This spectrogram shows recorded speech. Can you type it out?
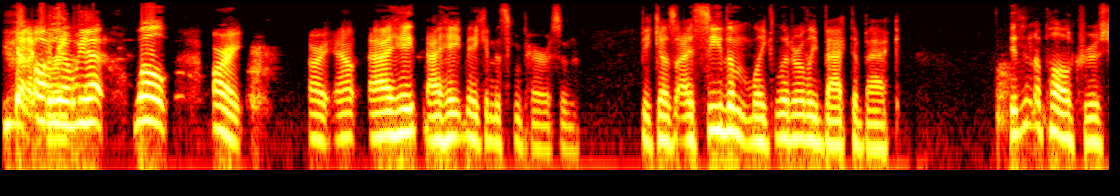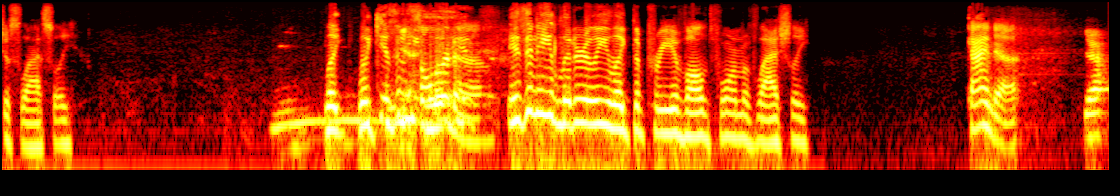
You got a Oh yeah, we have. Well, all right, all right. now, I hate I hate making this comparison because I see them like literally back to back. Isn't Apollo Crews just Lashley? Like like isn't he Sort li- of. isn't he literally like the pre-evolved form of Lashley? Kinda. Yeah.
